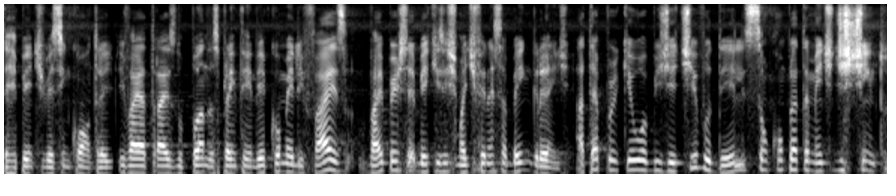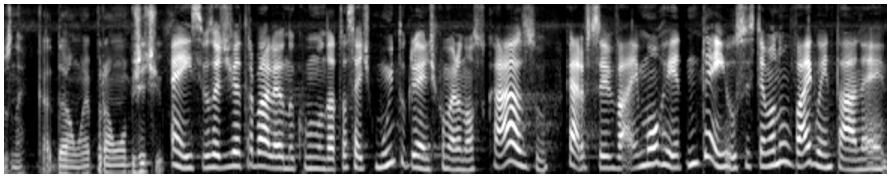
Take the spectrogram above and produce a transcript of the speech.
de repente ver se encontra e vai atrás do Pandas para entender como ele faz, vai perceber que existe uma diferença bem grande. Até porque o objetivo deles são completamente distintos, né? Cada um é para um objetivo. É, e se você estiver trabalhando com um dataset muito grande, como era o nosso caso, cara, você vai morrer. Não tem, o sistema não vai aguentar, né?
